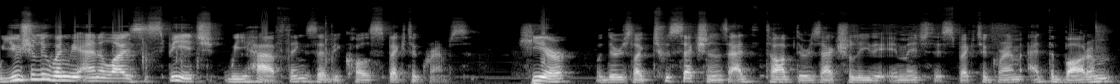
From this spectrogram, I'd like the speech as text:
Usually when we analyze speech, we have things that we call spectrograms. Here, there's like two sections. At the top, there's actually the image, the spectrogram. At the bottom,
